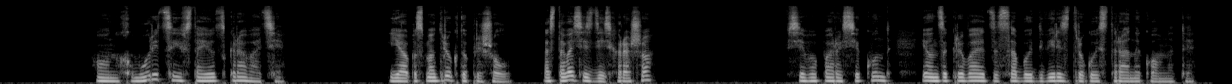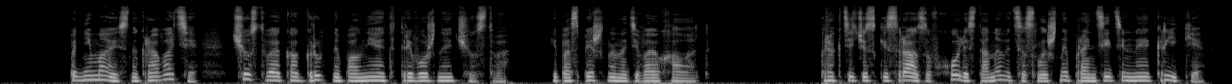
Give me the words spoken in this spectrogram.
Он хмурится и встает с кровати. «Я посмотрю, кто пришел. Оставайся здесь, хорошо?» Всего пара секунд, и он закрывает за собой дверь с другой стороны комнаты. Поднимаюсь на кровати, чувствуя, как грудь наполняет тревожное чувство, и поспешно надеваю халат. Практически сразу в холле становятся слышны пронзительные крики.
